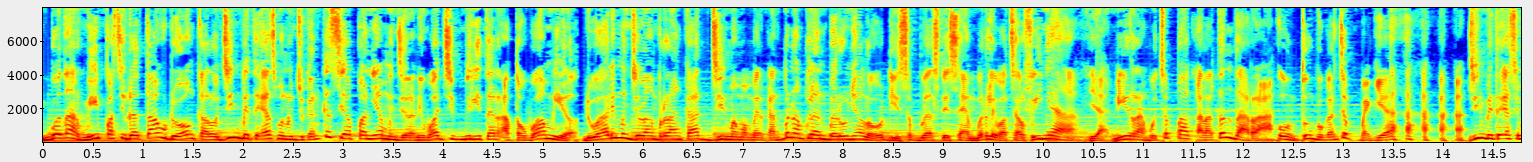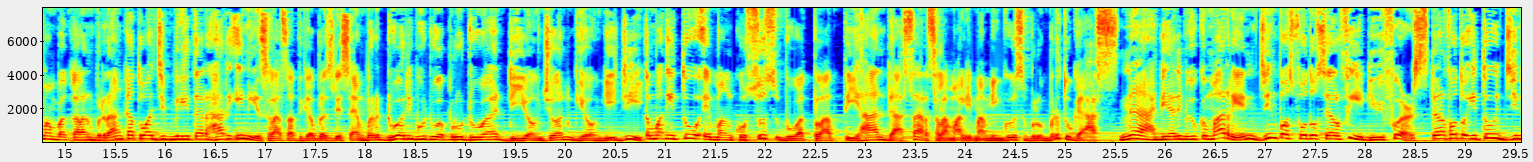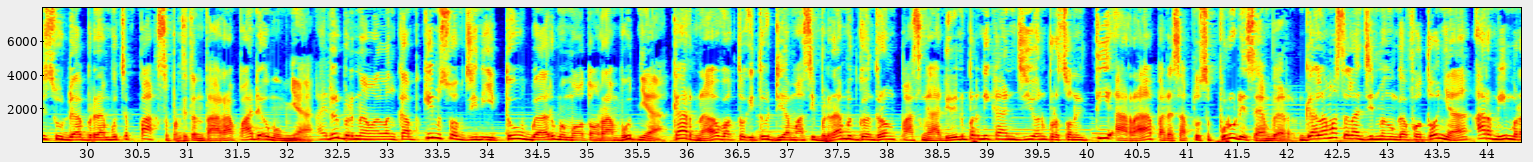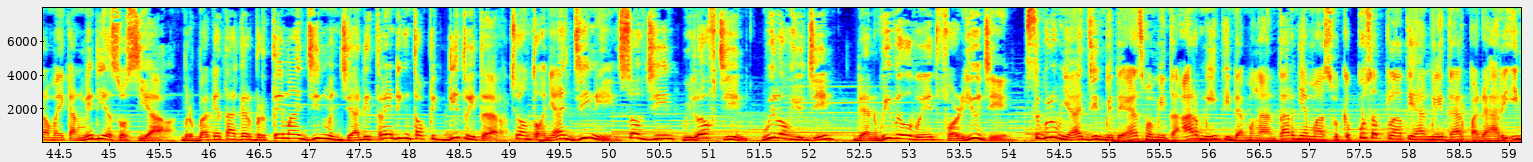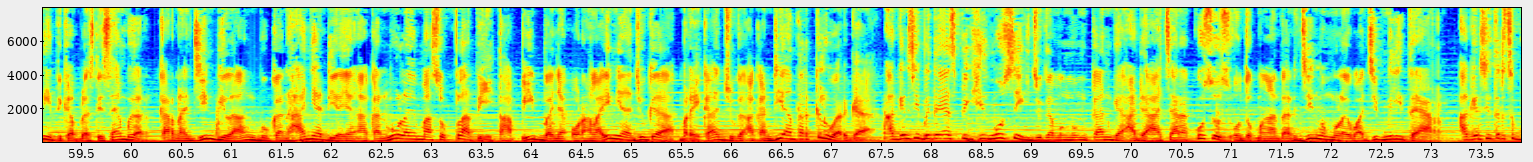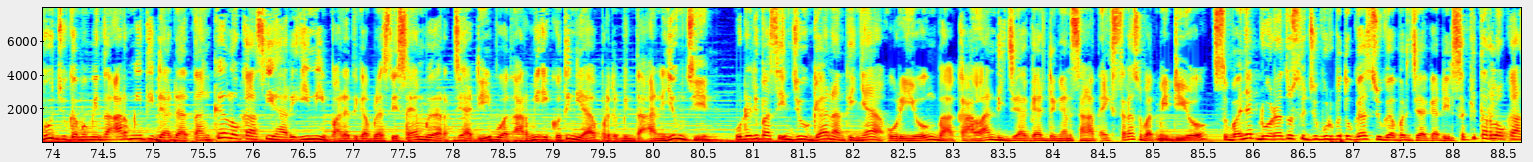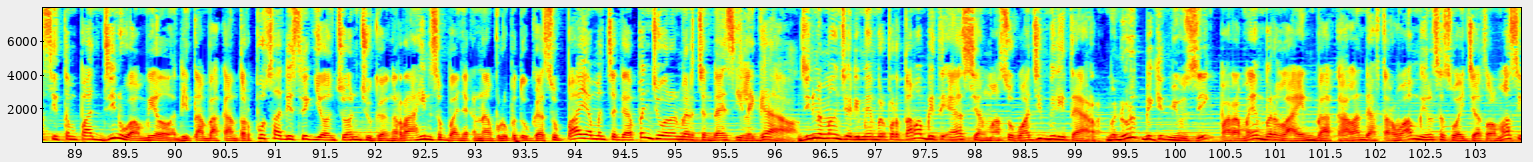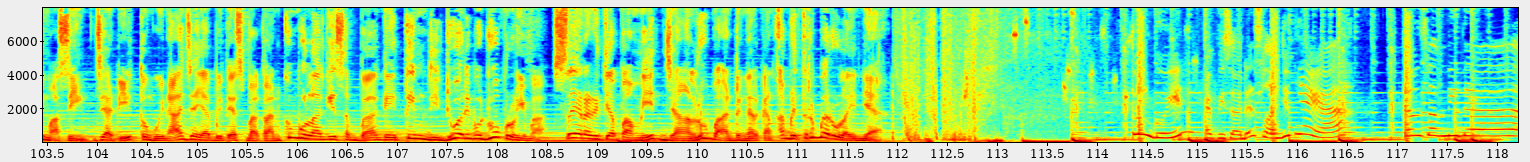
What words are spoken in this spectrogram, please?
Buat ARMY pasti udah tahu dong kalau Jin BTS menunjukkan kesiapannya menjalani wajib militer atau wamil. Dua hari menjelang berangkat, Jin memamerkan penampilan barunya loh di 11 Desember lewat selfie-nya, yakni rambut cepak ala tentara. Untung bukan cepek ya. Jin BTS emang bakalan berangkat wajib militer hari ini Selasa 13 Desember 2022 di Yongjeon, Gyeonggi-di. Tempat itu emang khusus buat pelatihan dasar selama 5 minggu sebelum bertugas. Nah, di hari minggu kemarin, Jin post foto selfie di Weverse. Dalam foto itu, Jin sudah berambut cepak seperti tentara pada umumnya. Idol bernama lengkap Kim Sok Jin itu baru memotong rambutnya karena waktu itu dia masih berambut gondrong pas ngehadirin pernikahan Jion personil Tiara pada Sabtu 10 Desember. Gak lama setelah Jin mengunggah fotonya, ARMY meramaikan media sosial. Berbagai tagar bertema Jin menjadi trending topik di Twitter. Contohnya Jinny, Sok Jin, We Love Jin, We Love You Jin, dan We Will Wait for You Jin. Sebelumnya, Jin BTS meminta ARMY tidak mengantarnya masuk ke pusat pelatihan militer pada hari ini 13 Desember karena Jin bilang bukan hanya dia yang akan mulai masuk pelatih, tapi banyak orang lainnya juga. Mereka juga akan diantar keluarga. Agensi BTS Big Hit Music juga mengumumkan gak ada acara khusus untuk mengantar Jin memulai wajib militer. Agensi tersebut juga meminta ARMY tidak datang ke lokasi hari ini pada 13 Desember. Jadi buat ARMY ikutin ya permintaan Yung Jin. Udah dipastiin juga nantinya Uriung bakalan dijaga dengan sangat ekstra Sobat Medio. Sebanyak 270 petugas juga berjaga di sekitar lokasi tempat Jin Wamil. Ditambah kantor pusat distrik Yeoncheon juga ngerahin sebanyak 60 petugas supaya mencegah penjualan merchandise ilegal. Jin memang jadi member pertama BTS yang masuk wajib militer. Menurut Big Hit Music, para member lain bakalan daftar Wamil sesuai jadwal masing-masing. Jadi tungguin aja ya BTS bakalan kumpul lagi sebagai tim di 2025. Saya Raditya pamit, jangan lupa dengarkan update terbaru lainnya. Tungguin episode selanjutnya ya. Kamsahamnida.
